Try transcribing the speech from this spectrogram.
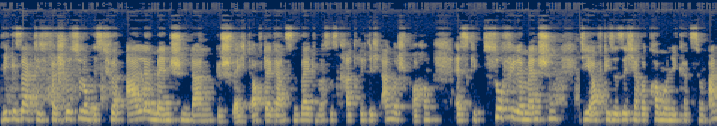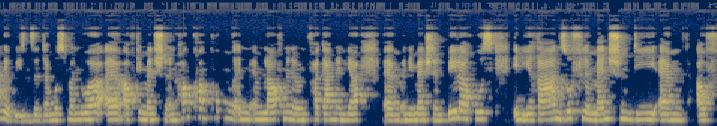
wie gesagt, die Verschlüsselung ist für alle Menschen dann geschwächt auf der ganzen Welt. Und das ist gerade richtig angesprochen. Es gibt so viele viele Menschen, die auf diese sichere Kommunikation angewiesen sind. Da muss man nur äh, auf die Menschen in Hongkong gucken in, im laufenden, im vergangenen Jahr, ähm, in die Menschen in Belarus, in Iran, so viele Menschen, die ähm, auf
